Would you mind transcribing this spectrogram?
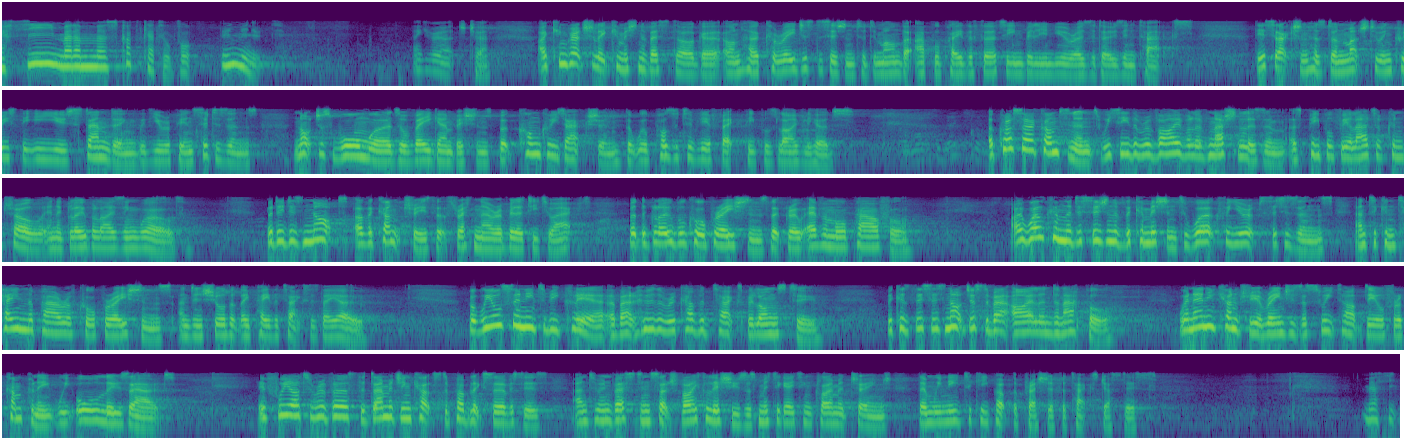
Merci. Madame Scott Cato, pour une minute. Thank you very much, Chair. I congratulate Commissioner Vestager on her courageous decision to demand that Apple pay the 13 billion euros it owes in tax. This action has done much to increase the EU's standing with European citizens, not just warm words or vague ambitions, but concrete action that will positively affect people's livelihoods. Across our continent, we see the revival of nationalism as people feel out of control in a globalising world. But it is not other countries that threaten our ability to act, but the global corporations that grow ever more powerful. I welcome the decision of the Commission to work for Europe's citizens and to contain the power of corporations and ensure that they pay the taxes they owe. But we also need to be clear about who the recovered tax belongs to, because this is not just about Ireland and Apple. When any country arranges a sweetheart deal for a company, we all lose out. If we are to reverse the damaging cuts to public services and to invest in such vital issues as mitigating climate change, then we need to keep up the pressure for tax justice. Merci.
